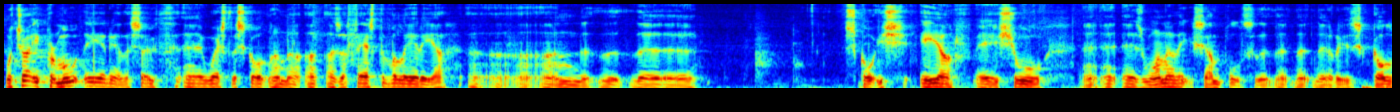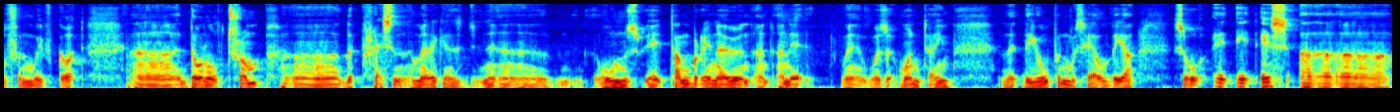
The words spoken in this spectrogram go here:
We'll try to promote the area, the south uh, west of Scotland, uh, as a festival area, uh, and the, the Scottish Air uh, show uh, uh, is one of the examples that, that, that there is golf and we've got uh, Donald Trump, uh, the president of America, uh, owns uh, Tunbury now and, and, and it uh, was at one time that the Open was held there. So it, it is a, a, a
